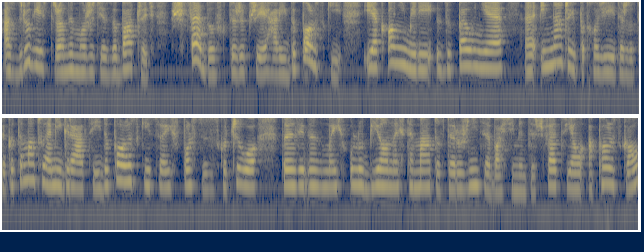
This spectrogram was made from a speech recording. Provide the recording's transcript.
a z drugiej strony możecie zobaczyć Szwedów, którzy przyjechali do Polski i jak oni mieli zupełnie inaczej podchodzili też do tego tematu emigracji, do Polski, co ich w Polsce zaskoczyło. To jest jeden z moich ulubionych tematów, te różnice właśnie między Szwecją a Polską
